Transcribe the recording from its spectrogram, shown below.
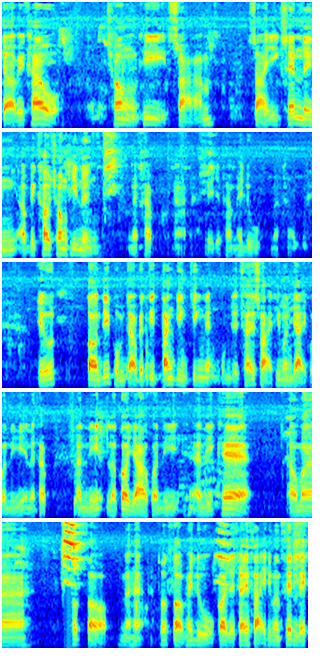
จะเอาไปเข้าช่องที่สามสายอีกเส้นหนึ่งเอาไปเข้าช่องที่หนึ่งนะครับ เดี๋ยวจะทำให้ดูนะครับ เดี๋ยวตอนที่ผมจะเอาไปติดตั้งจริง ๆ เนี่ย ผมจะใช้สายที่มันใหญ่กว่านี้นะครับ อันนี้แล้วก็ยาวกว่านี้ อันนี้แค่เอามาทดสอบนะฮะทดสอบให้ดูก็จะใช้สายที่มันเส้นเล็ก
